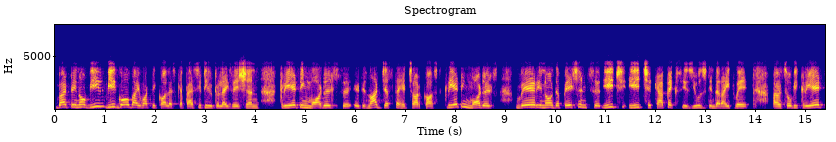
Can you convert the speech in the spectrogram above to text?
But you know, we we go by what we call as capacity utilization, creating models. It is not just the HR cost. Creating models where you know the patients each each capex is used in the right way. Uh, so we create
